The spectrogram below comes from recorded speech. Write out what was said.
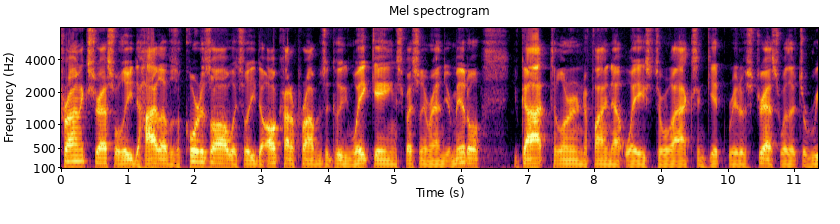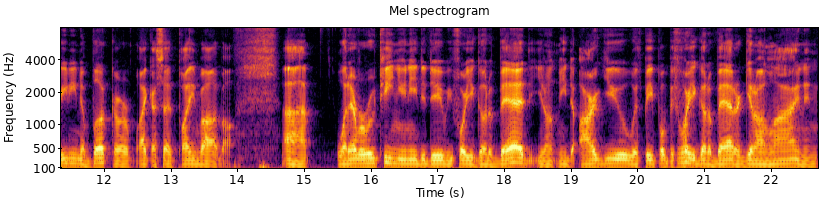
chronic stress will lead to high levels of cortisol, which lead to all kind of problems, including weight gain, especially around your middle. You've got to learn to find out ways to relax and get rid of stress, whether it's reading a book or, like I said, playing volleyball. Uh, whatever routine you need to do before you go to bed. You don't need to argue with people before you go to bed or get online and,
